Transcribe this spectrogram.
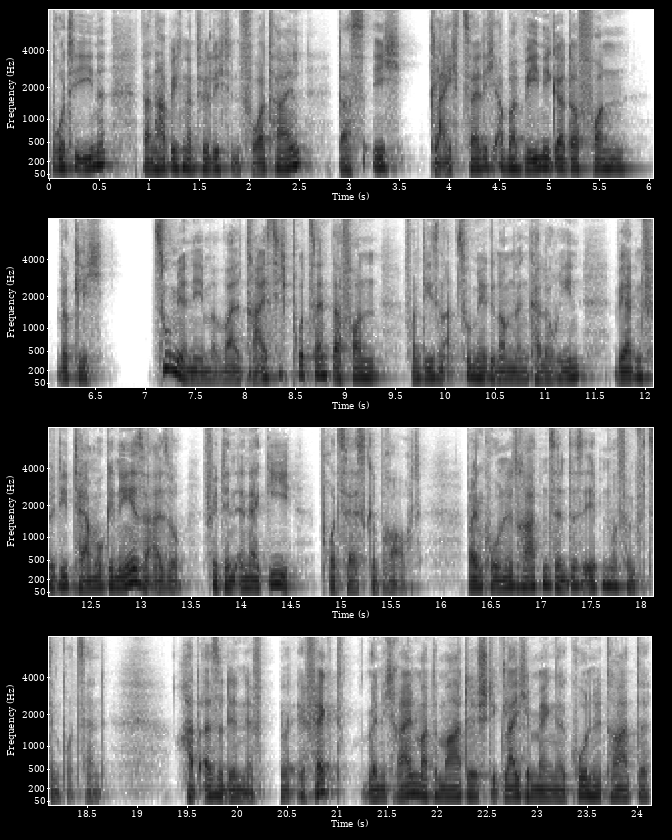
Proteine, dann habe ich natürlich den Vorteil, dass ich gleichzeitig aber weniger davon wirklich zu mir nehme, weil 30 Prozent davon, von diesen zu mir genommenen Kalorien, werden für die Thermogenese, also für den Energieprozess gebraucht. Beim Kohlenhydraten sind es eben nur 15 Prozent. Hat also den Effekt, wenn ich rein mathematisch die gleiche Menge Kohlenhydrate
